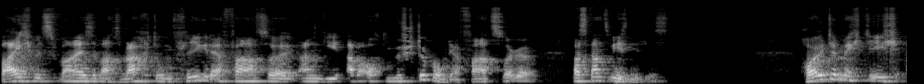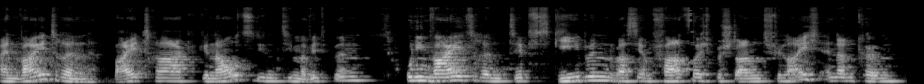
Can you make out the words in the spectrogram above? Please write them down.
beispielsweise was Wartung und Pflege der Fahrzeuge angeht, aber auch die Bestückung der Fahrzeuge, was ganz wesentlich ist. Heute möchte ich einen weiteren Beitrag genau zu diesem Thema widmen und Ihnen weiteren Tipps geben, was Sie am Fahrzeugbestand vielleicht ändern können,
